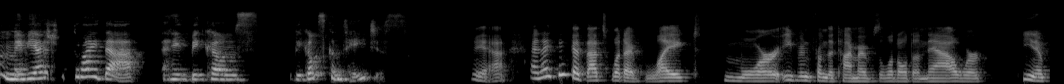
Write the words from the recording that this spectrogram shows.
Hmm, maybe I should try that, and it becomes becomes contagious. Yeah, and I think that that's what I've liked more even from the time I was a little to now where you know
